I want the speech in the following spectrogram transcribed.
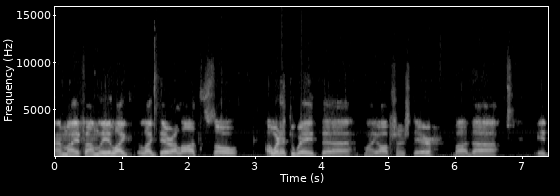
and my family liked liked there a lot. So I wanted to wait uh, my options there, but uh, it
